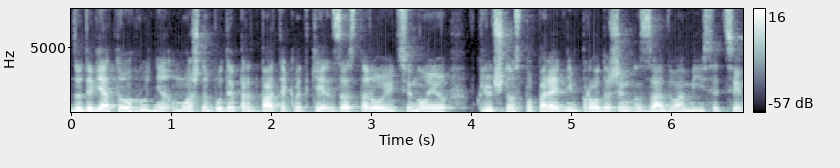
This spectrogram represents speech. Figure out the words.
До 9 грудня можна буде придбати квитки за старою ціною, включно з попереднім продажем за два місяці.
